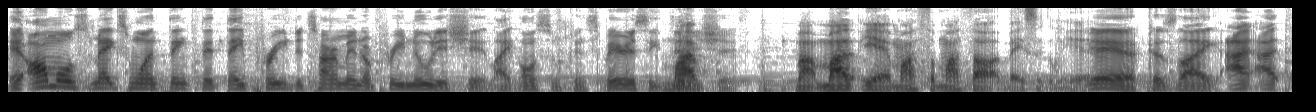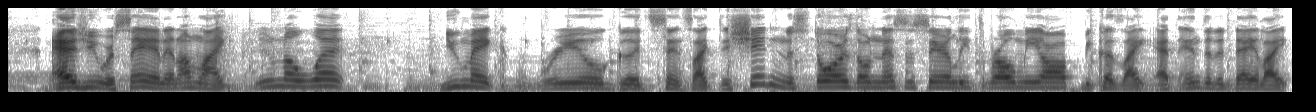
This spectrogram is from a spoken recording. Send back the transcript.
It almost makes one think that they predetermined or pre-knew this shit, like on some conspiracy theory My- shit. my my yeah, my th- my thought basically. Yeah. Yeah, cause like I, I, as you were saying it, I'm like, you know what? You make real good sense. Like the shit in the stores don't necessarily throw me off because like at the end of the day, like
